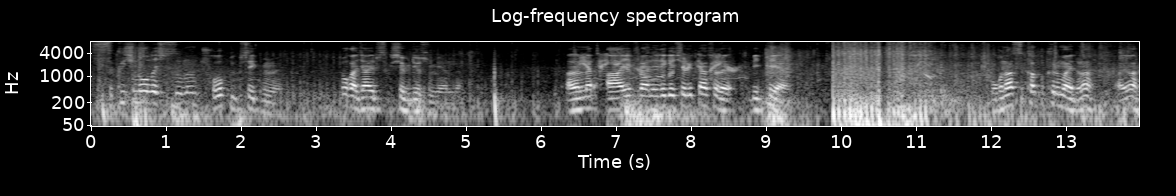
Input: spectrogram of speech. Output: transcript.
sıkışma olasılığının çok yüksek bir. Çok acayip sıkışabiliyorsun bir yandan. Adamlar A'yı falan ele geçirdikten sonra bitti ya. O nasıl kapı kırmaydı lan? Hayvan.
